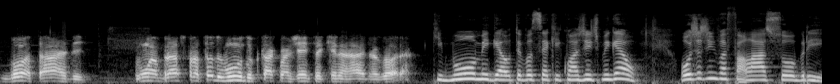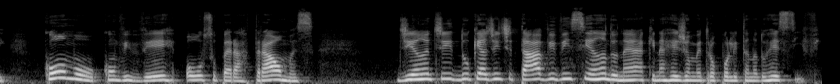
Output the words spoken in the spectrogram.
Boa tarde. Um abraço para todo mundo que está com a gente aqui na rádio agora. Que bom, Miguel, ter você aqui com a gente. Miguel, hoje a gente vai falar sobre como conviver ou superar traumas diante do que a gente está vivenciando né, aqui na região metropolitana do Recife.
